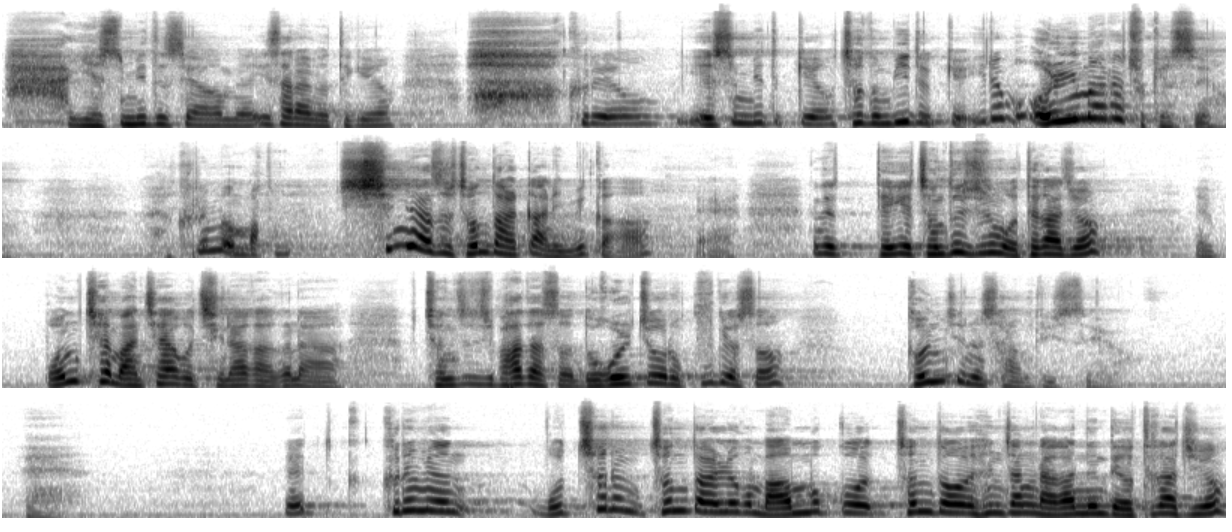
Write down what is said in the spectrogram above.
아 예수 믿으세요 하면 이 사람이 어떻게 해요? 아 그래요 예수 믿을게요 저도 믿을게요 이러면 얼마나 좋겠어요 그러면 막 신이 나서 전도할 거 아닙니까? 예. 근데 되게 전도지 주면 어떡하죠? 예, 본체 만체하고 지나가거나 전도지 받아서 노골적으로 구겨서 던지는 사람도 있어요 예. 예, 그러면 모처럼 전도하려고 마음 먹고 전도 현장 나갔는데 어떡하지요?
